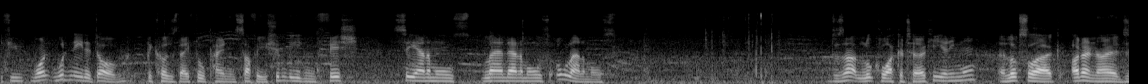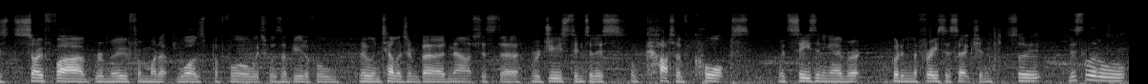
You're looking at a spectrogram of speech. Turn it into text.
If you want, wouldn't eat a dog because they feel pain and suffer, you shouldn't be eating fish, sea animals, land animals, all animals does that look like a turkey anymore. It looks like, I don't know, just so far removed from what it was before, which was a beautiful little intelligent bird. Now it's just uh, reduced into this cut of corpse with seasoning over it, put in the freezer section. So this little,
